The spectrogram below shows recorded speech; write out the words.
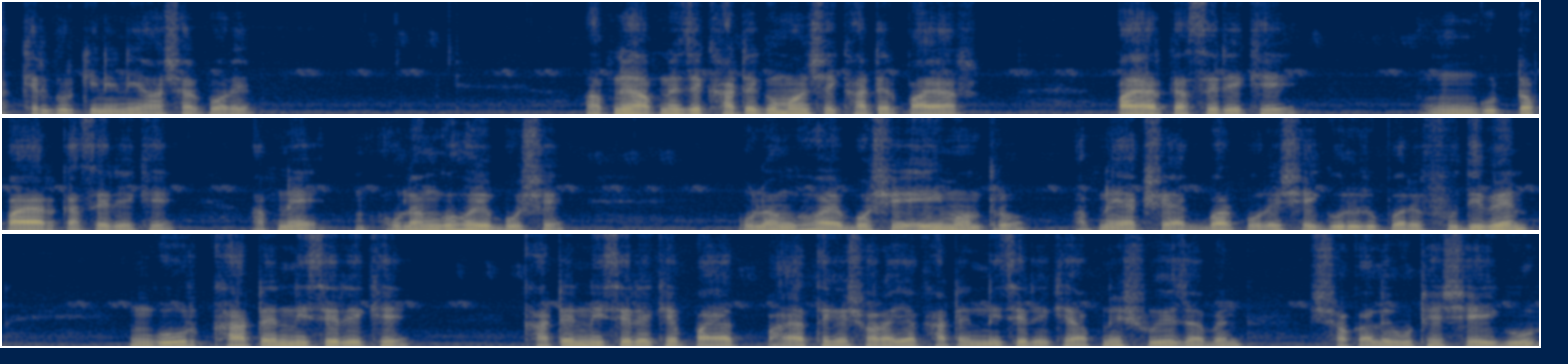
আখের গুড় কিনে নিয়ে আসার পরে আপনি আপনি যে খাটে ঘুমান সেই খাটের পায়ার পায়ার কাছে রেখে গুড়টা পায়ার কাছে রেখে আপনি উলঙ্গ হয়ে বসে উলঙ্গ হয়ে বসে এই মন্ত্র আপনি একশো একবার পরে সেই গুড়ের উপরে ফু দিবেন। গুড় খাটের নিচে রেখে, খাটের নিচে রেখে পায়া পায়া থেকে সরাইয়া খাটের নিচে রেখে আপনি শুয়ে যাবেন। সকালে উঠে সেই গুড়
